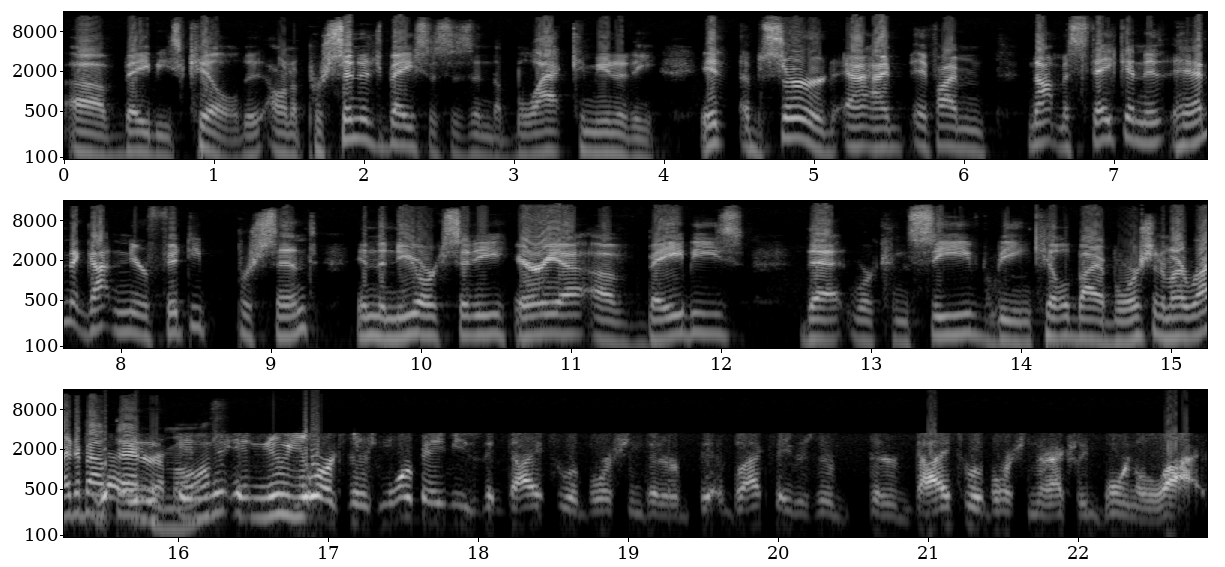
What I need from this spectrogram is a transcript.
of babies killed on a percentage basis is in the black community. It's absurd. I, if I'm not mistaken, it hadn't it gotten near fifty percent in the New York City area of babies that were conceived being killed by abortion. Am I right about Yeah, that, in, or am I off? in New York, there's more babies that die through abortion that are black babies that are, that are die through abortion that are actually born alive.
